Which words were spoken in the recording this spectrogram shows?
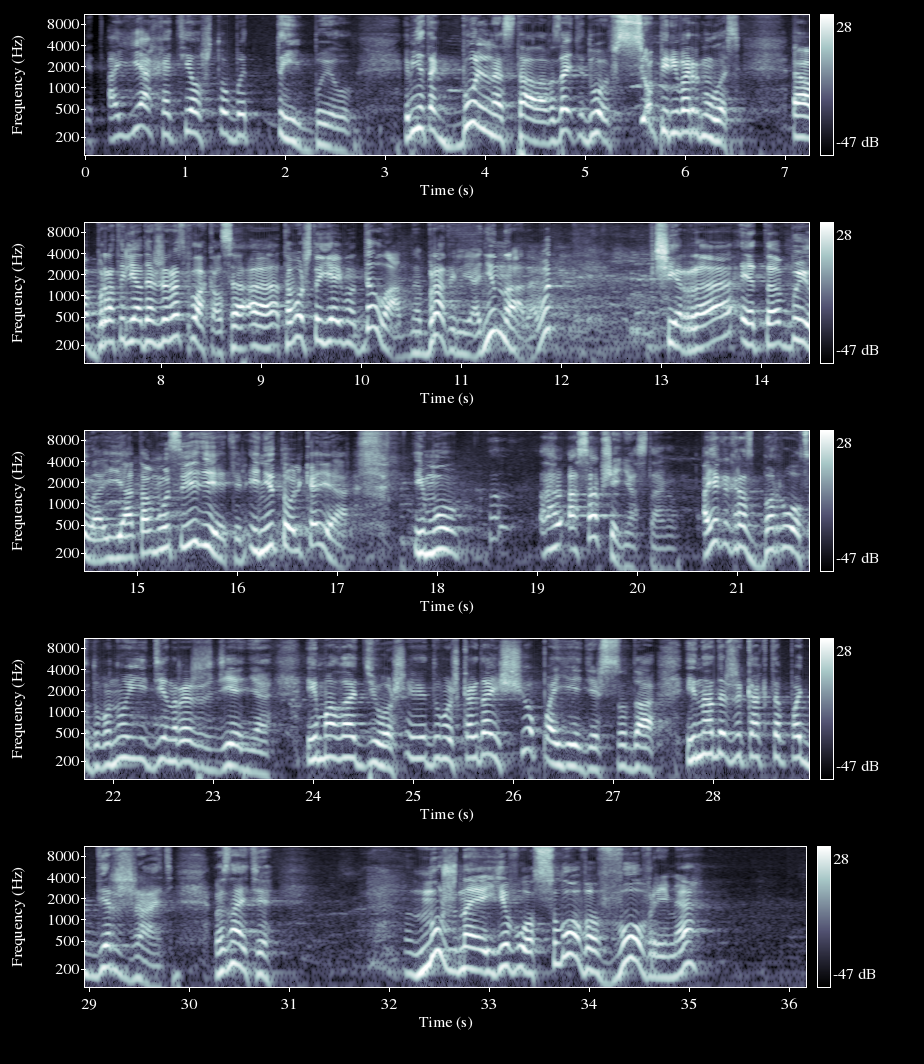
Говорит, а я хотел, чтобы ты был. И мне так больно стало, вы знаете, все перевернулось. А, брат Илья даже расплакался а, от того, что я ему... Да ладно, брат Илья, не надо. Вот вчера это было, я тому свидетель, и не только я. Ему а, а сообщение оставил. А я как раз боролся, думаю, ну и день рождения, и молодежь, и думаешь, когда еще поедешь сюда, и надо же как-то поддержать. Вы знаете, нужное его слово вовремя,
